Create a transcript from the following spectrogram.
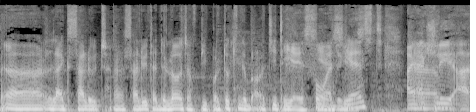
Uh, like Salute. Uh, Salute had a lot of people talking about it Yes, for yes, and yes. against. I Um, actually, uh,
